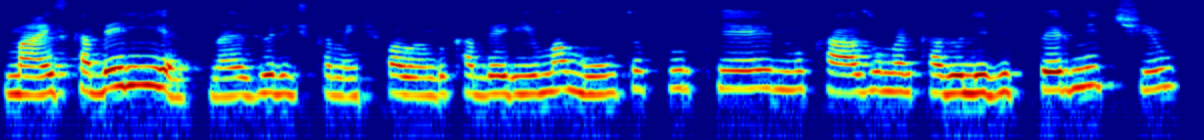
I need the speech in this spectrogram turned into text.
mas caberia, né, juridicamente falando, caberia uma multa, porque no caso o Mercado Livre permitiu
